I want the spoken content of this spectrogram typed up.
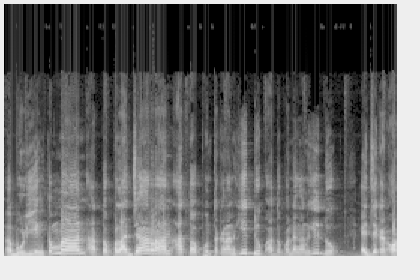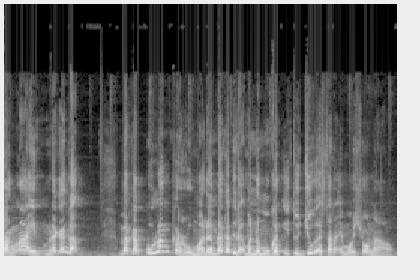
uh, bullying teman atau pelajaran ataupun tekanan hidup atau pandangan hidup, ejekan orang lain, mereka nggak mereka pulang ke rumah dan mereka tidak menemukan itu juga secara emosional,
